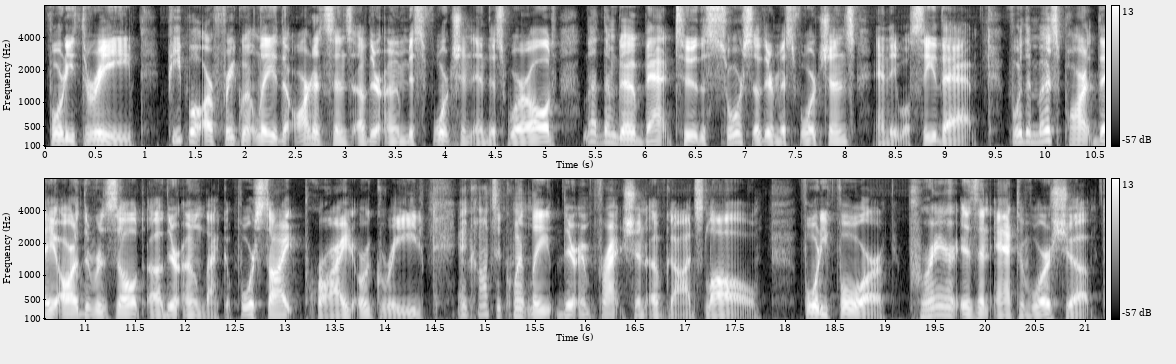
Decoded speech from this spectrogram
43. People are frequently the artisans of their own misfortune in this world. Let them go back to the source of their misfortunes, and they will see that. For the most part, they are the result of their own lack of foresight, pride, or greed, and consequently their infraction of God's law. 44. Prayer is an act of worship.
